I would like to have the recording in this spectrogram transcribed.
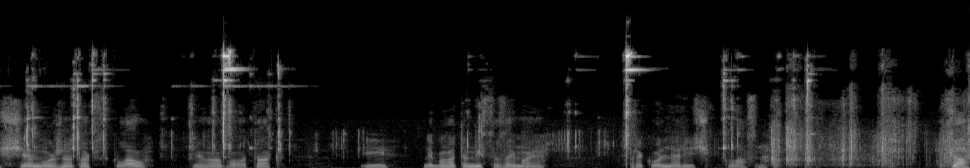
ще можна так склав його або отак. І небагато місця займає. Прикольна річ, класна. Так,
